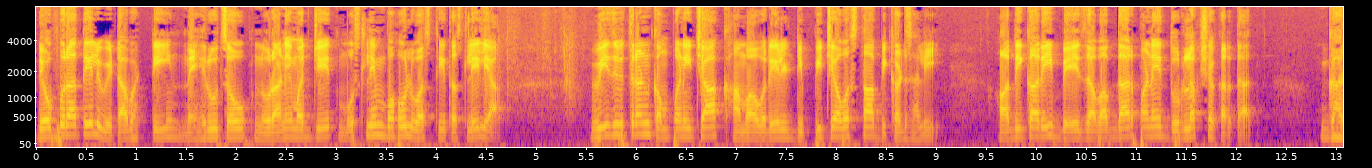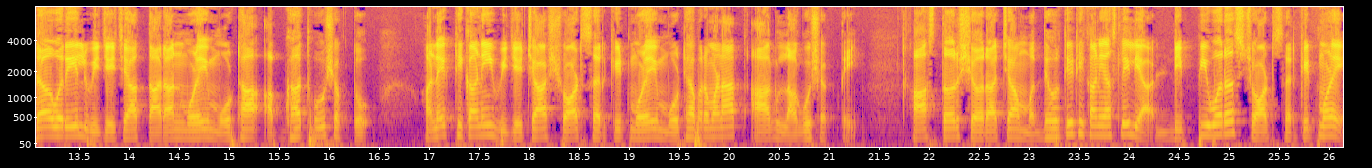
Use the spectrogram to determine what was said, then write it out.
देवपुरातील विटाभट्टी नेहरू चौक नुराणी मस्जिद मुस्लिम बहुल वस्तीत असलेल्या वीज वितरण कंपनीच्या खांबावरील डिप्पीची अवस्था बिकट झाली. अधिकारी बेजबाबदारपणे दुर्लक्ष करतात. घरावरील विजेच्या तारांमुळे मोठा अपघात होऊ शकतो. अनेक ठिकाणी विजेच्या शॉर्ट सर्किटमुळे मोठ्या प्रमाणात आग लागू शकते. आज तर शहराच्या मध्यवर्ती ठिकाणी असलेल्या डिप्पीवरच शॉर्ट सर्किटमुळे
